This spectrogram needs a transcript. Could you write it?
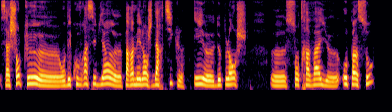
Sachant que euh, on découvre assez bien euh, par un mélange d'articles et de planches son travail au pinceau,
